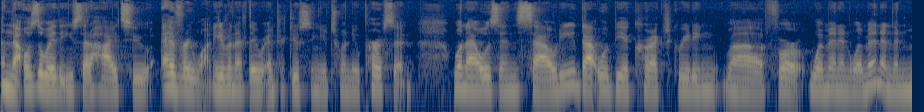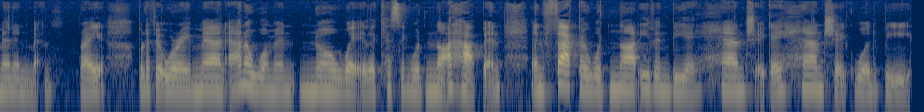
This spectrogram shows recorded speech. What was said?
And that was the way that you said hi to everyone, even if they were introducing you to a new person. When I was in Saudi, that would be a correct greeting uh, for women and women, and then men and men, right? But if it were a man and a woman, no way. The kissing would not happen. In fact, there would not even be a handshake. A handshake would be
